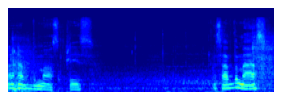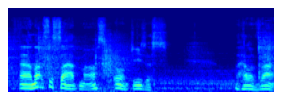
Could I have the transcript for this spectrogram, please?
Can I have the mask, please? Let's have the mask. And that's the sad mask. Oh, Jesus. The hell is that?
